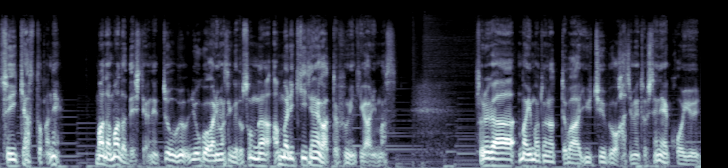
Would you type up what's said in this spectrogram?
ツイキャスとかね。まだまだでしたよね。ちょよくわかりませんけど、そんなあんまり聞いてなかった雰囲気があります。それが、まあ今となっては YouTube をはじめとしてね、こういう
